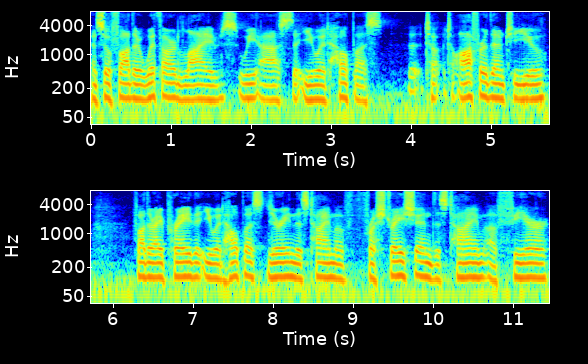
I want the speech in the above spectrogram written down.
And so, Father, with our lives, we ask that you would help us to, to offer them to you Father, I pray that you would help us during this time of frustration, this time of fear,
